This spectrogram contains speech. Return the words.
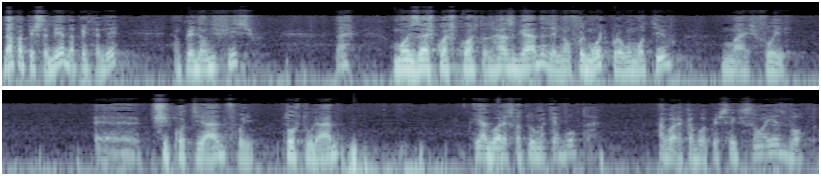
Dá para perceber? Dá para entender? É um perdão difícil. Né? Moisés com as costas rasgadas, ele não foi morto por algum motivo, mas foi é, chicoteado, foi torturado. E agora essa turma quer voltar. Agora acabou a perseguição, aí eles voltam.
